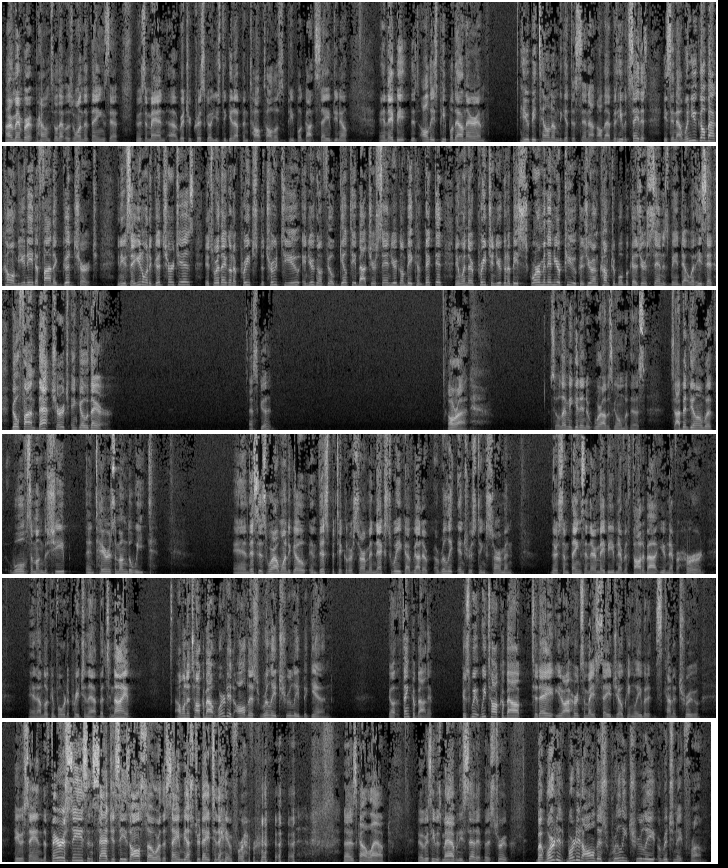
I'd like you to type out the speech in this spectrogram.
I remember at Brownsville, that was one of the things that there was a man, uh, Richard Crisco, used to get up and talk to all those people that got saved, you know, and they'd be there's all these people down there, and he would be telling them to get the sin out and all that. But he would say this. He said, "Now, when you go back home, you need to find a good church." And he would say, you know what a good church is? It's where they're going to preach the truth to you and you're going to feel guilty about your sin. You're going to be convicted. And when they're preaching, you're going to be squirming in your pew because you're uncomfortable because your sin is being dealt with. He said, go find that church and go there. That's good. All right. So let me get into where I was going with this. So I've been dealing with wolves among the sheep and tares among the wheat. And this is where I want to go in this particular sermon. Next week, I've got a, a, really interesting sermon. There's some things in there maybe you've never thought about, you've never heard. And I'm looking forward to preaching that. But tonight, I want to talk about where did all this really truly begin? You know, think about it. Because we, we talk about today, you know, I heard somebody say jokingly, but it's kind of true. He was saying the Pharisees and Sadducees also are the same yesterday, today, and forever. I just kind of laughed you know, because he was mad when he said it, but it's true. But where did where did all this really truly originate from?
